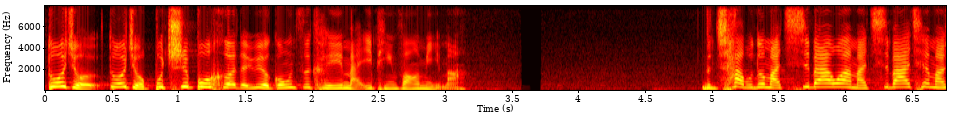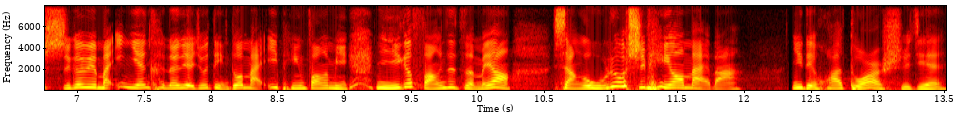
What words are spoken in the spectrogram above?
多久多久不吃不喝的月工资可以买一平方米吗？那差不多嘛，七八万嘛，七八千嘛，十个月嘛，一年可能也就顶多买一平方米。你一个房子怎么样？想个五六十平要买吧，你得花多少时间，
